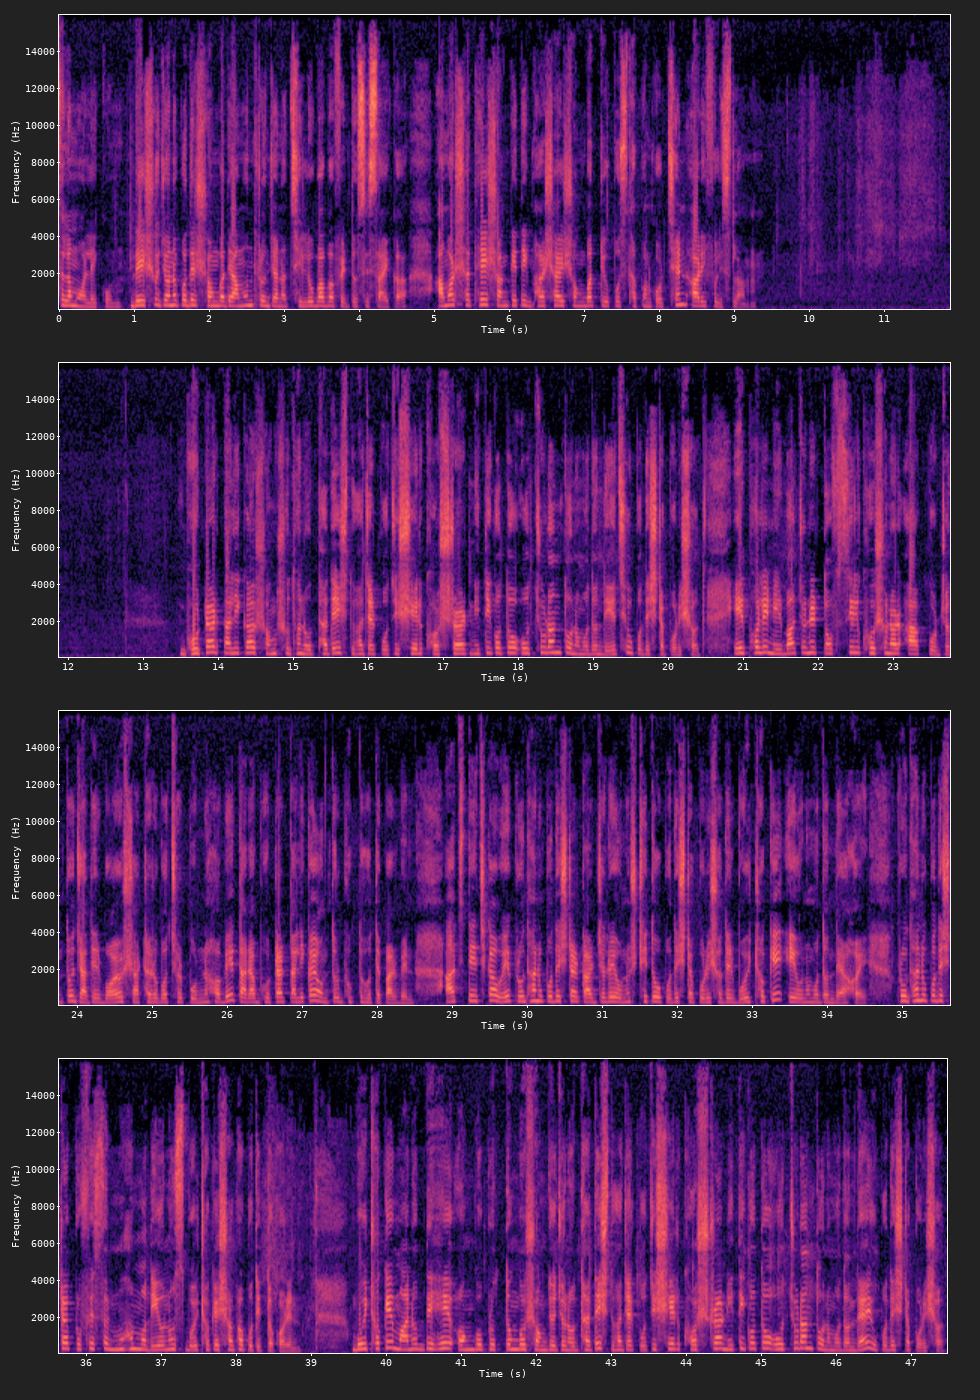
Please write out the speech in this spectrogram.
আসসালামু আলাইকুম। দেশ ও জনপদের সংবাদে আমন্ত্রণ জানাচ্ছি লুবাবা ফেরদোসি সাইকা। আমার সাথে সাংকেতিক ভাষায় সংবাদটি উপস্থাপন করছেন আরিফুল ইসলাম। ভোটার তালিকা সংশোধন অধ্যাদেশ দু হাজার পঁচিশের খসড়ার নীতিগত ও চূড়ান্ত অনুমোদন দিয়েছে উপদেষ্টা পরিষদ। এর ফলে নির্বাচনের তফসিল ঘোষণার আগ পর্যন্ত যাদের বয়স আঠারো বছর পূর্ণ হবে, তারা ভোটার তালিকায় অন্তর্ভুক্ত হতে পারবেন। আজ তেজগাঁওয়ে প্রধান উপদেষ্টার কার্যালয়ে অনুষ্ঠিত উপদেষ্টা পরিষদের বৈঠকে এ অনুমোদন দেওয়া হয়। প্রধান উপদেষ্টা প্রফেসর মুহাম্মদ ইউনুস বৈঠকে সভাপতিত্ব করেন। বৈঠকে মানবদেহে অঙ্গ প্রত্যঙ্গ সংযোজন অধ্যাদেশ দু হাজার পঁচিশের খসড়া নীতিগত ও চূড়ান্ত অনুমোদন দেয় উপদেষ্টা পরিষদ।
